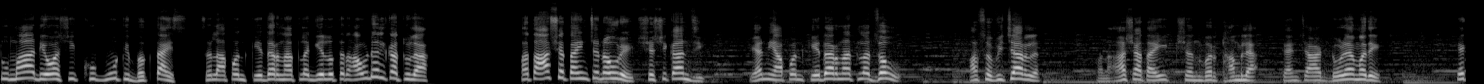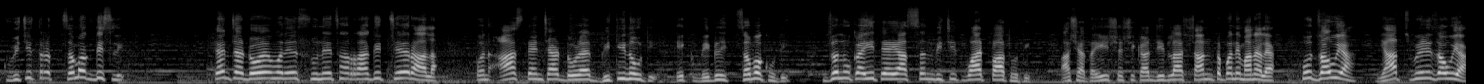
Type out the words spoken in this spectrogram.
तू महादेवाशी खूप मोठी भक्त आहेस. चल आपण केदारनाथला गेलो तर आवडेल का तुला? आता आशाताईंचे नवरे शशिकांतजी यांनी आपण केदारनाथला जाऊ असं विचारलं. पण आशाताई क्षणभर थांबल्या. त्यांच्या डोळ्यामध्ये एक विचित्र चमक दिसली. त्यांच्या डोळ्यामध्ये सुनेचा रागीत चेहरा आला. पण आज त्यांच्या डोळ्यात भीती नव्हती. एक वेगळी चमक होती. जणू काही त्या या संधीची वाट पाहत होती. आशाताई शशिकांतजींना शांतपणे म्हणाल्या हो जाऊया. याच वेळी जाऊया.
